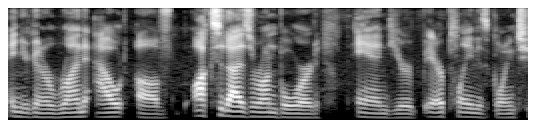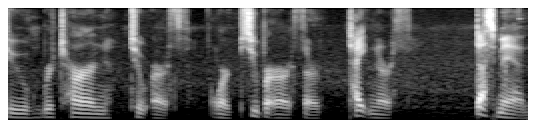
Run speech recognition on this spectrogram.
and you're going to run out of oxidizer on board, and your airplane is going to return to Earth or Super Earth or Titan Earth. Dustman.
